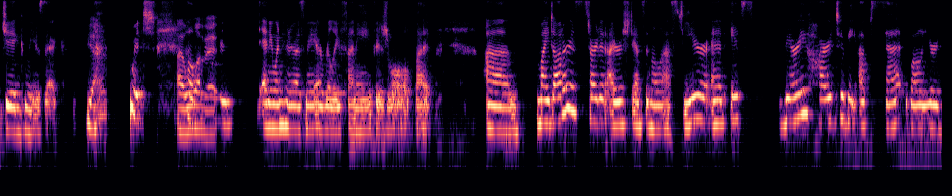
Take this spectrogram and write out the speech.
jig music. Yeah. Which I love it. Anyone who knows me, a really funny visual. But um, my daughter has started Irish dance in the last year, and it's very hard to be upset while you're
